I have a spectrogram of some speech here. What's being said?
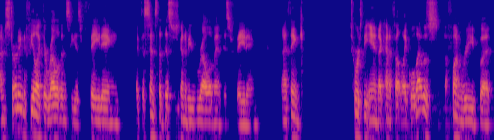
I'm starting to feel like the relevancy is fading. Like the sense that this was going to be relevant is fading. And I think towards the end, I kind of felt like, well, that was a fun read, but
